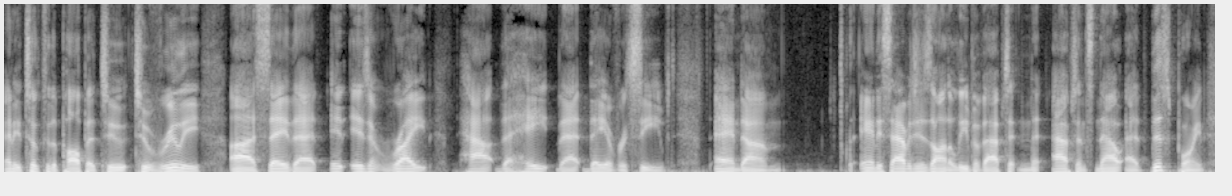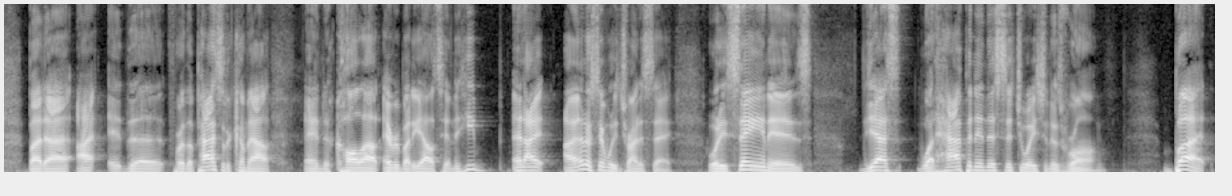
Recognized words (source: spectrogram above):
and he took to the pulpit to to really uh, say that it isn't right how the hate that they have received, and um. Andy Savage is on a leave of absent, absence now at this point, but uh, I the for the pastor to come out and to call out everybody else, and he and I I understand what he's trying to say. What he's saying is, yes, what happened in this situation is wrong, but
